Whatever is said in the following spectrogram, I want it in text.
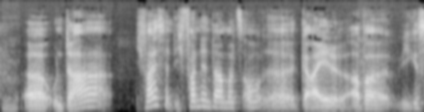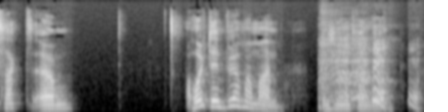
Mhm. Äh, und da, ich weiß nicht, ich fand den damals auch äh, geil, aber wie gesagt, ähm, holt den Würmermann. Muss ich nur dran denken.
